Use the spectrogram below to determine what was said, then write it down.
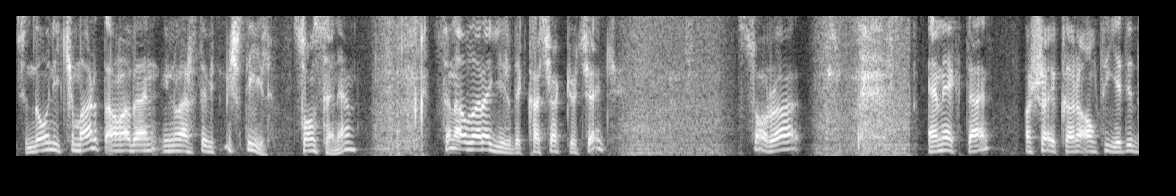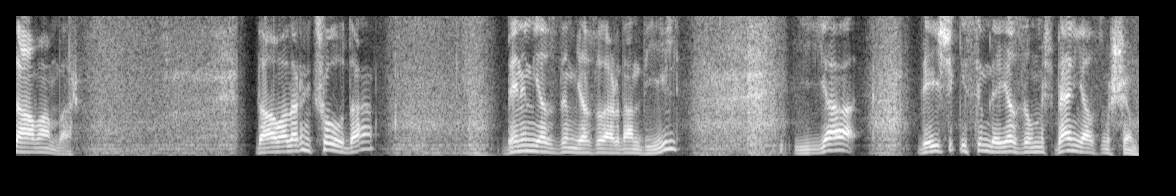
Şimdi 12 Mart ama ben üniversite bitmiş değil. Son senem. Sınavlara girdik kaçak göçek. Sonra emekten aşağı yukarı 6-7 davam var. Davaların çoğu da benim yazdığım yazılardan değil ya değişik isimle yazılmış ben yazmışım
